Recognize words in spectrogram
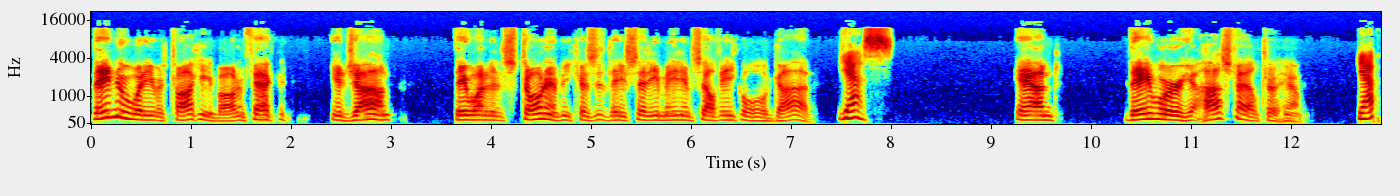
they knew what he was talking about. In fact, in John, they wanted to stone him because they said he made himself equal with God. Yes. And they were hostile to him. Yep.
